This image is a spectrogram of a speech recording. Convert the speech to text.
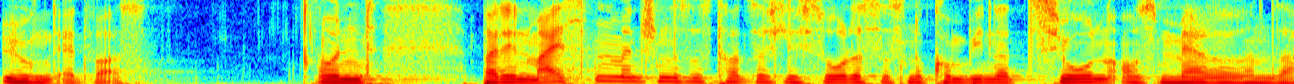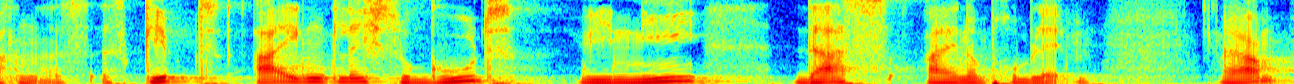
irgendetwas. Und bei den meisten Menschen ist es tatsächlich so, dass es eine Kombination aus mehreren Sachen ist. Es gibt eigentlich so gut wie nie das eine Problem. Ja,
